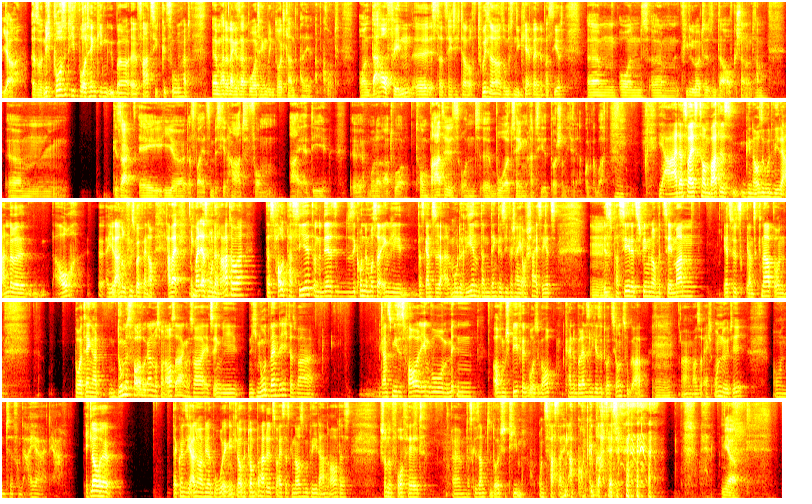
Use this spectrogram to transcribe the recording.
ja, also nicht positiv Boateng gegenüber äh, Fazit gezogen hat, ähm, hat er dann gesagt, Boateng bringt Deutschland an den Abgrund. Und daraufhin äh, ist tatsächlich dann auf Twitter so ein bisschen die Kehrtwende passiert. Ähm, und ähm, viele Leute sind da aufgestanden und haben ähm, gesagt, ey, hier, das war jetzt ein bisschen hart vom ARD-Moderator Tom Bartels und äh, Boateng hat hier Deutschland nicht an den Abgrund gebracht. Ja, das weiß Tom Bartels genauso gut wie der andere auch, äh, jeder andere Fußballfan auch. Aber ich meine, er ist Moderator, das Foul passiert und in der Sekunde muss er irgendwie das Ganze moderieren. Dann denkt er sich wahrscheinlich auch, scheiße, jetzt ist es passiert, jetzt spielen wir noch mit zehn Mann, jetzt wird es ganz knapp und Boateng hat ein dummes Foul begangen, muss man auch sagen. Das war jetzt irgendwie nicht notwendig, das war ein ganz mieses Foul irgendwo mitten auf dem Spielfeld, wo es überhaupt keine brenzliche Situation zu gab. Ähm, also echt unnötig. Und äh, von daher, ja, ich glaube, da können sich alle mal wieder beruhigen. Ich glaube, Tom Bartels weiß das genauso gut wie jeder andere auch, dass schon im Vorfeld ähm, das gesamte deutsche Team uns fast an den Abgrund gebracht hätte. Ja.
